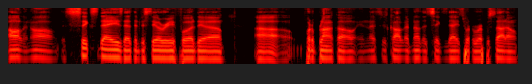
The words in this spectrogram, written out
all in all, the six days at the distillery for the uh, for the Blanco, and let's just call it another six days for the Reposado.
